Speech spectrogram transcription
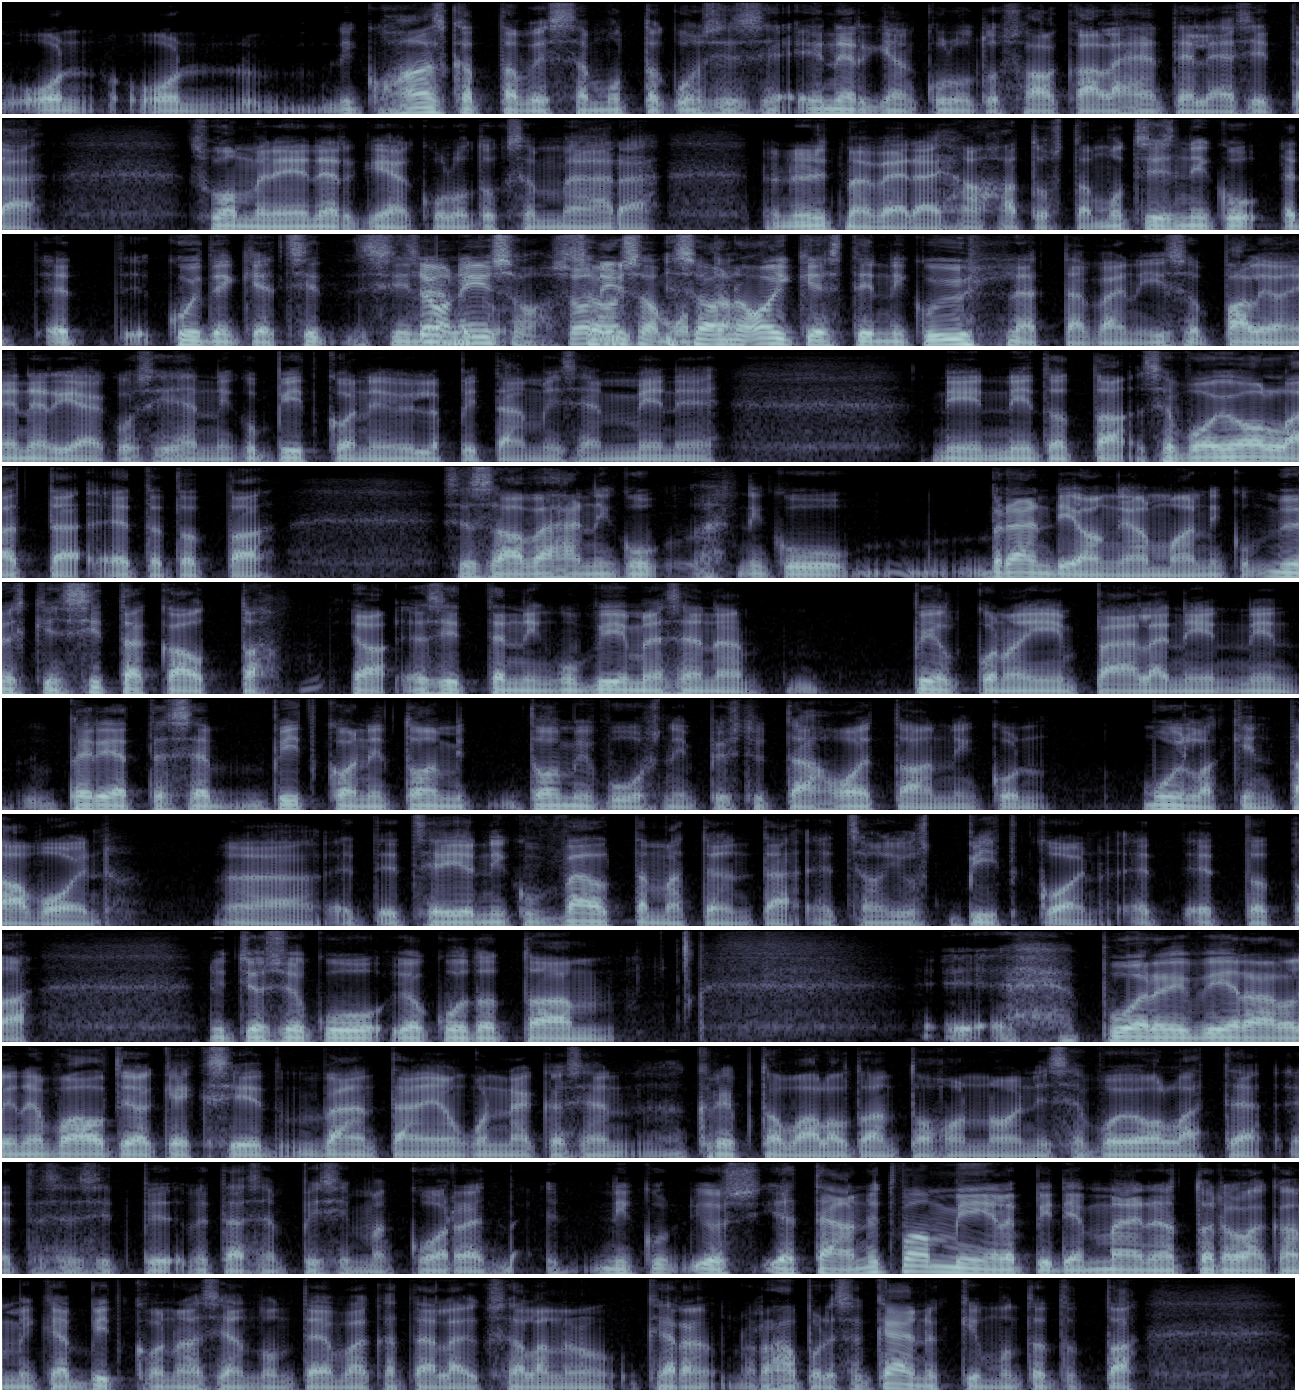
on, on niin kuin hanskattavissa, mutta kun siis se energiankulutus alkaa lähentelee sitä Suomen energiankulutuksen määrää, no nyt mä vedän ihan hatusta, mutta siis niin kuin, et, et, kuitenkin, että sit, siinä Se on niin iso, se on iso, se on mutta- oikeasti niin kuin yllättävän iso, paljon energiaa, kun siihen niin kuin bitcoinin ylläpitämiseen menee niin, niin tota, se voi olla, että, että tota, se saa vähän niin kuin, niin kuin brändiongelmaa niin kuin myöskin sitä kautta. Ja, ja sitten niin kuin viimeisenä pilkkuna iin päälle, niin, niin periaatteessa se bitcoinin toimi, toimivuus niin pystytään hoitamaan niin kuin muillakin tavoin. Että et se ei ole niin kuin välttämätöntä, että se on just bitcoin. Et, et tota, nyt jos joku, joku tota, puolivirallinen valtio keksii vääntää jonkun näköisen kryptovaluutan tuohon noin, niin se voi olla, että, että se sitten vetää sen pisimmän korren. Niin kuin jos, ja tämä on nyt vaan mielipide, mä en ole todellakaan mikään Bitcoin-asiantuntija, vaikka täällä yksi sellainen on kerran rahapodissa käynytkin, mutta tota,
